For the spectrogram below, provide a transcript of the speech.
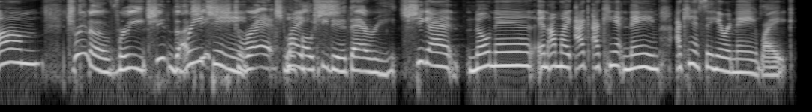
um. Trina reached. She like, she stretched Like, before she did that reach. she got no nan and i'm like I, I can't name i can't sit here and name like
